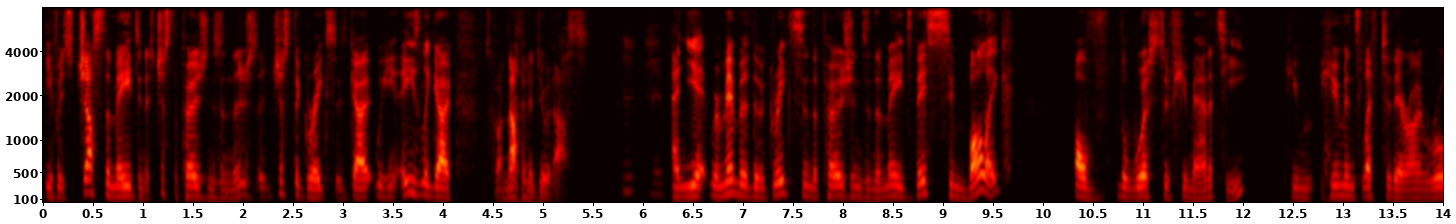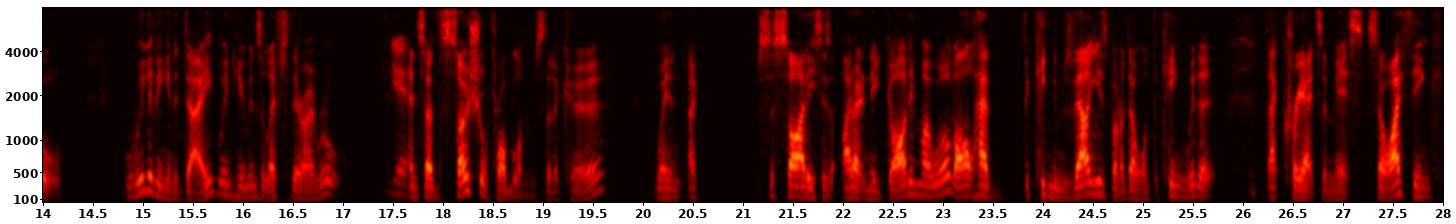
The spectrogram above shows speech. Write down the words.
if it's just the Medes and it's just the Persians and there's just the Greeks, it go we can easily go. It's got nothing to do with us. Mhm. And yet, remember, the Greeks and the Persians and the Medes, they're symbolic of the worst of humanity, hum- humans left to their own rule. Well, we're living in a day when humans are left to their own rule. Yeah. And so the social problems that occur when a society says, I don't need God in my world, I'll have the kingdom's values, but I don't want the king with it, Mm. that creates a mess. So I think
